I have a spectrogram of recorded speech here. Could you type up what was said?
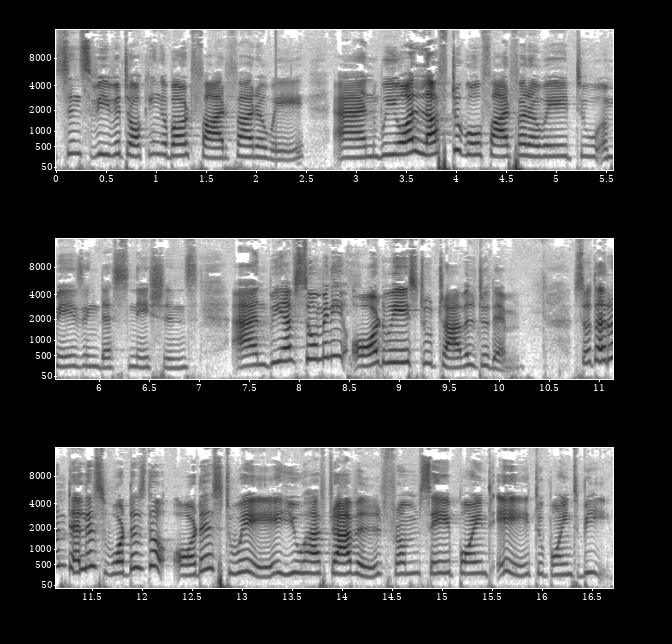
since we were talking about far, far away, and we all love to go far, far away to amazing destinations, and we have so many odd ways to travel to them. So, Tarun, tell us what is the oddest way you have traveled from, say, point A to point B?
